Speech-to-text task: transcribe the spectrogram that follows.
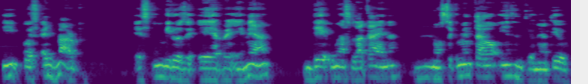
Y pues el MARP es un virus de RNA de una sola cadena, no segmentado y en sentido negativo.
